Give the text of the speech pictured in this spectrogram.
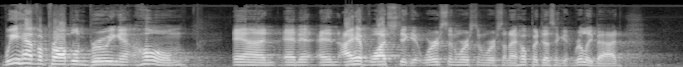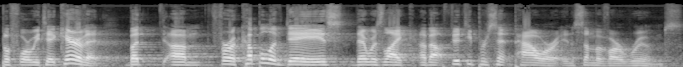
We have a problem brewing at home, and, and, and I have watched it get worse and worse and worse, and I hope it doesn't get really bad before we take care of it. But um, for a couple of days, there was like about 50% power in some of our rooms.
